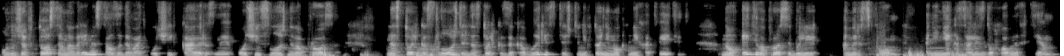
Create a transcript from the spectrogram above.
он уже в то самое время стал задавать очень каверзные, очень сложные вопросы. Настолько сложные, настолько заковыристые, что никто не мог на них ответить. Но эти вопросы были о мирском, они не касались духовных тем.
